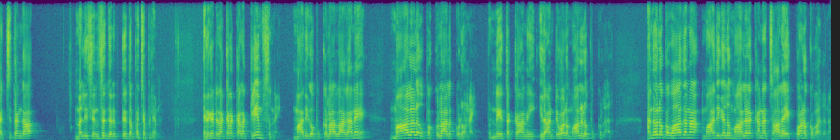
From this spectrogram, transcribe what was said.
ఖచ్చితంగా మళ్ళీ సెన్సర్ జరిపితే తప్ప చెప్పలేము ఎందుకంటే రకరకాల క్లెయిమ్స్ ఉన్నాయి. మాదిగ ఉపకులాలు లాగానే మాలల ఉపకులాలకు కూడా ఉన్నాయి. ఇప్పుడు నేత కానీ ఇలాంటి వాళ్ళు మాలల ఉపకులాలు. అందువల్ల ఒక వాదన మాదిగలు మాలల కన్నా చాలా ఎక్కువ అని ఒక వాదన.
